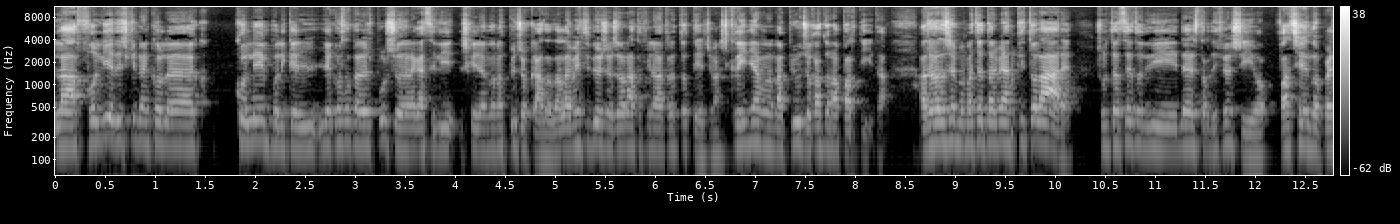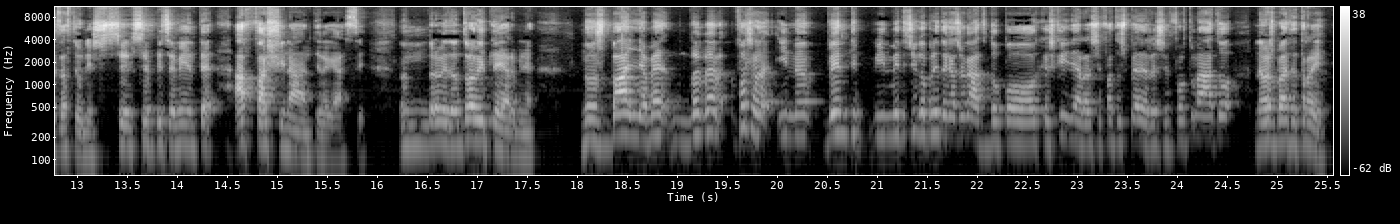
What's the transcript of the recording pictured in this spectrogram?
la follia di Skriniar con, con l'Empoli che gli è costata l'espulsione, ragazzi, lì Skriniar non ha più giocato, dalla 22esima giornata fino alla 38esima, Skriniar non ha più giocato una partita. Ha giocato sempre Matteo Darmian titolare sul terzetto di destra difensivo, facendo prestazioni se- semplicemente affascinanti, ragazzi. Non, non trovo il termine non sbaglia, forse in, 20, in 25 partite che ha giocato dopo che Skriniar si è fatto spendere, si è fortunato, ne aveva sbagliate 3.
